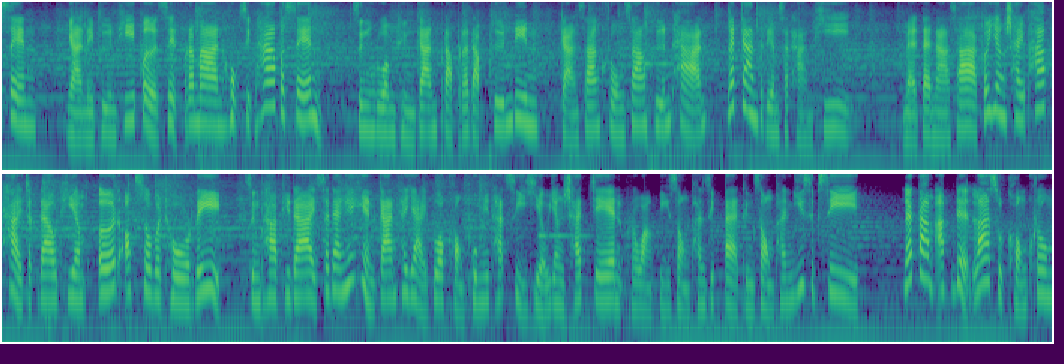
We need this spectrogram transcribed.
35%งานในพื้นที่เปิดเสร็จประมาณ 65%ซึ่งรวมถึงการปรับระดับพื้นดิน การสร้างโครงสร้างพื้นฐาน และการเตรียมสถานที่ แม้แต่นาซาก็ยังใช้ภาพถ่ายจากดาวเทียม Earth Observatory ซึ่งภาพที่ได้แสดงให้เห็นการขยายตัวของภูมิทัศน์สีเขียวอย่างชัดเจน ระหว่างปี 2018 ถึง 2024 และตามอัปเดตล่าสุดของโครง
